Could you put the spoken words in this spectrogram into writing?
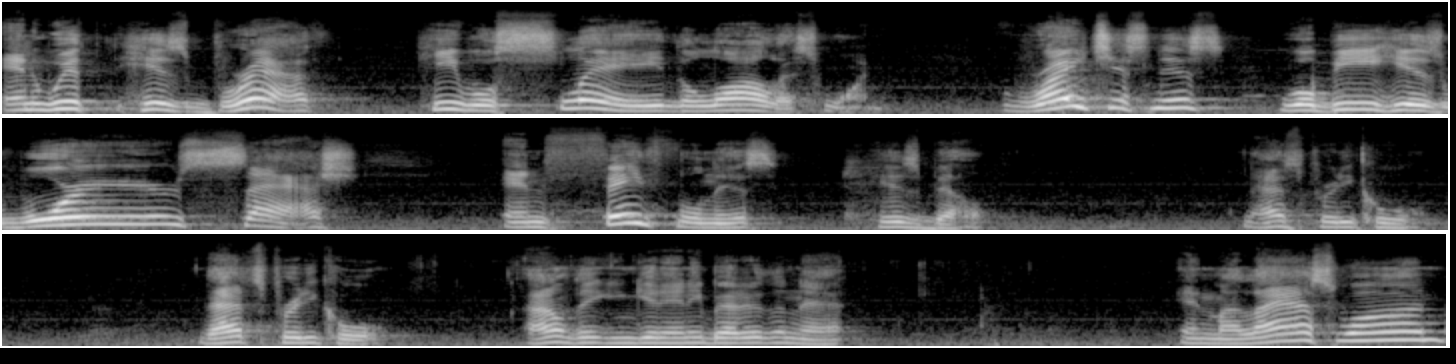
and with his breath he will slay the lawless one. Righteousness will be his warrior's sash, and faithfulness his belt. That's pretty cool. That's pretty cool. I don't think you can get any better than that. And my last one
